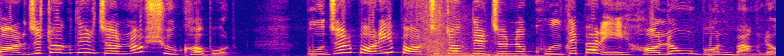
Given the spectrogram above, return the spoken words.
পর্যটকদের জন্য সুখবর। পুজোর পরেই পর্যটকদের জন্য খুলতে পারে হলং বন বাংলো।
